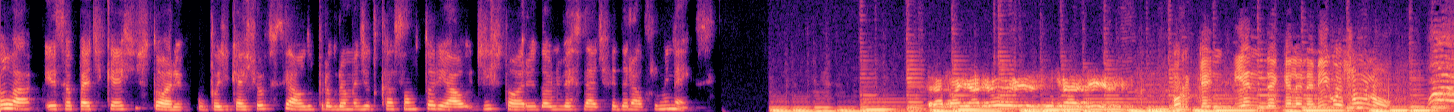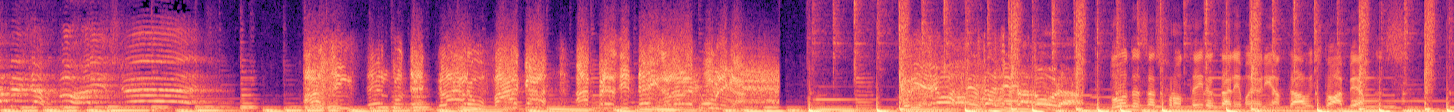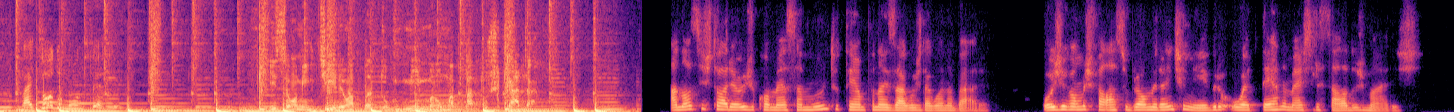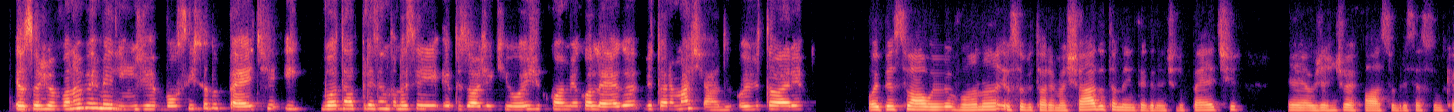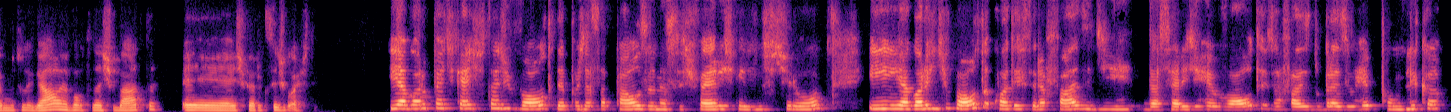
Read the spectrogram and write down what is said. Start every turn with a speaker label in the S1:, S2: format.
S1: Olá, esse é o Petcast História, o podcast oficial do Programa de Educação Tutorial de História da Universidade Federal Fluminense.
S2: Trabalhadores do Brasil.
S3: Porque entende que o inimigo é uno.
S4: Assim sendo, declaro vaga a presidência da República.
S3: Filhotes da ditadura.
S5: Todas as fronteiras da Alemanha Oriental estão abertas.
S6: Vai todo mundo perder.
S7: Isso é uma mentira, é uma pantomima, uma patuscada.
S8: A nossa história hoje começa há muito tempo nas águas da Guanabara. Hoje vamos falar sobre o Almirante Negro, o eterno mestre-sala dos mares.
S1: Eu sou Giovana Vermelinger, bolsista do PET, e vou estar apresentando esse episódio aqui hoje com a minha colega Vitória Machado. Oi, Vitória.
S8: Oi, pessoal. Oi, Giovana. Eu sou Vitória Machado, também integrante do PET. É, hoje a gente vai falar sobre esse assunto que é muito legal, a Revolta da Chibata. É, espero que vocês gostem.
S1: E agora o podcast está de volta, depois dessa pausa nessas férias que a gente tirou. E agora a gente volta com a terceira fase de, da série de revoltas, a fase do Brasil República,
